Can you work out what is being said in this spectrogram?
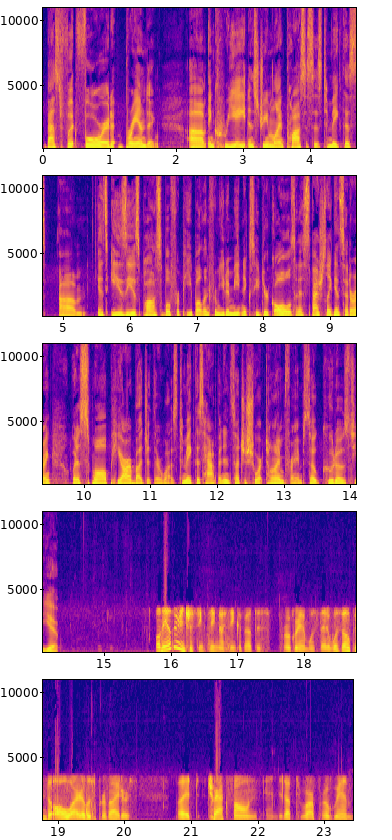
best foot forward branding um, and create and streamline processes to make this um, as easy as possible for people and for you to meet and exceed your goals and especially considering what a small pr budget there was to make this happen in such a short time frame so kudos to you. Well the other interesting thing i think about this program was that it was open to all wireless providers but TracFone ended up through our program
